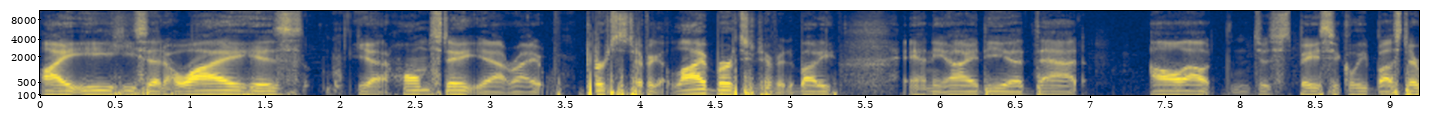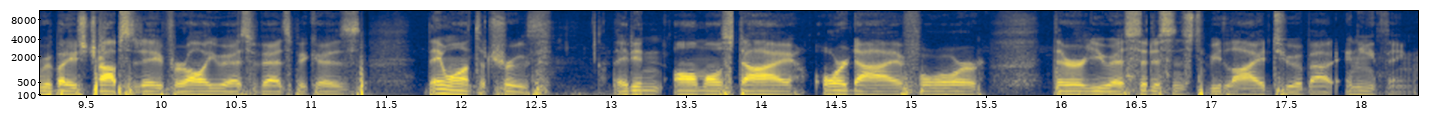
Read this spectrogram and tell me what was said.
i.e., he said Hawaii, his yeah home state, yeah right, birth certificate, live birth certificate, buddy, and the idea that all out just basically bust everybody's chops today for all U.S. vets because they want the truth. They didn't almost die or die for their U.S. citizens to be lied to about anything.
